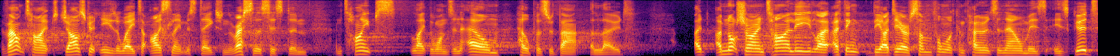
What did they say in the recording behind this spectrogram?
Without types, JavaScript needed a way to isolate mistakes from the rest of the system, and types, like the ones in Elm, help us with that a load. I, am not sure entirely. Like, I think the idea of some form of components in Elm is, is good.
